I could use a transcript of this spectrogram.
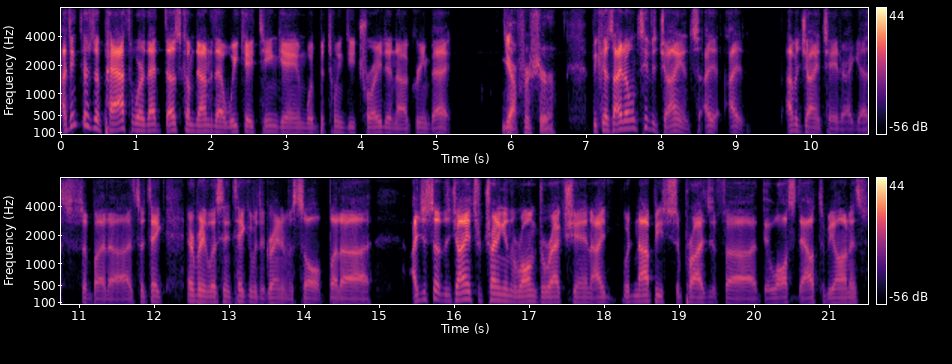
I think there's a path where that does come down to that Week 18 game with between Detroit and uh, Green Bay. Yeah, for sure. Because I don't see the Giants. I I I'm a Giants hater, I guess. So, but uh, so take everybody listening, take it with a grain of salt. But uh, I just thought the Giants are trending in the wrong direction. I would not be surprised if uh, they lost out, to be honest.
